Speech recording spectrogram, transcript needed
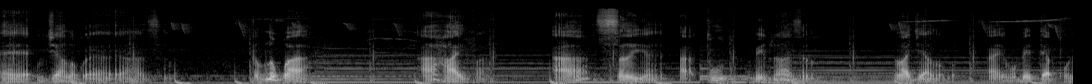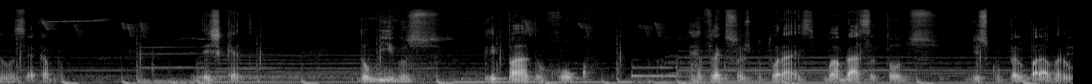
É, o diálogo é a razão. Então não há a raiva, a sanha, a tudo, menos a razão. Não há diálogo. Aí eu vou meter a porra e você acabou. Deixa quieto. Domingos, gripado, rouco. Reflexões culturais. Um abraço a todos. Desculpe pelo palavrão.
